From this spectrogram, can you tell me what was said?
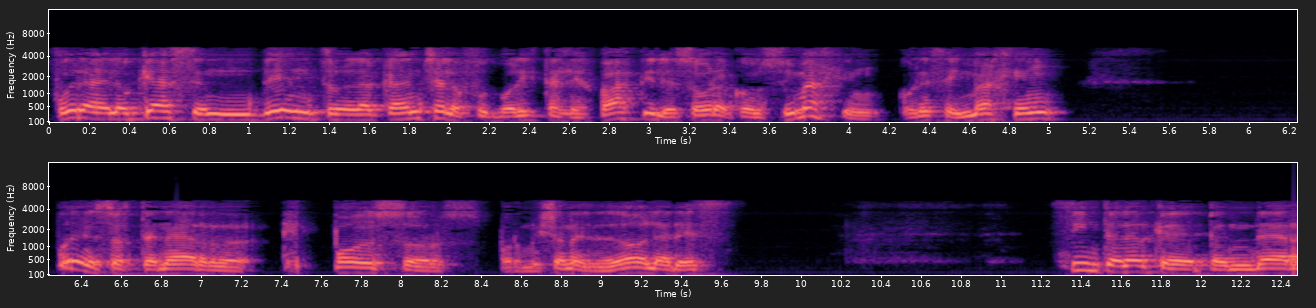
Fuera de lo que hacen dentro de la cancha, a los futbolistas les basta y les sobra con su imagen. Con esa imagen pueden sostener sponsors por millones de dólares sin tener que depender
